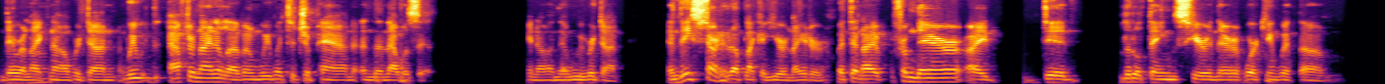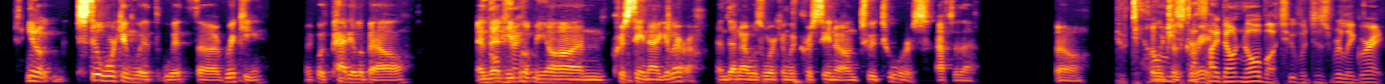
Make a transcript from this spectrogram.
They were like, "No, we're done." We after 9/11, we went to Japan, and then that was it. You know, and then we were done. And they started up like a year later. But then I, from there, I did little things here and there, working with, um, you know, still working with with uh, Ricky, like with Patti LaBelle, and then he put me on Christina Aguilera, and then I was working with Christina on two tours after that. So, you tell me stuff great. I don't know about you, which is really great.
